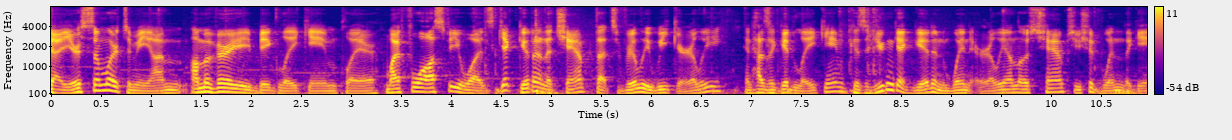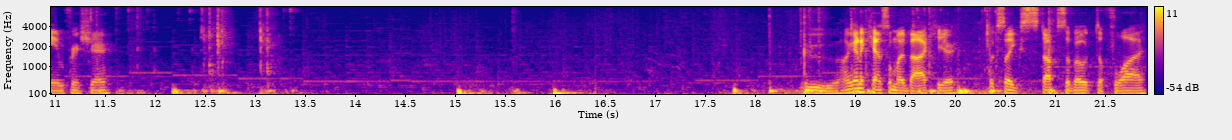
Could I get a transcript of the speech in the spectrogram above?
Yeah, you're similar to me. I'm I'm a very big late game player. My philosophy was get good on a champ that's really weak early and has a good late game, because if you can get good and win early on those champs, you should win the game for sure. Ooh, I'm gonna cancel my back here. Looks like stuff's about to fly.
